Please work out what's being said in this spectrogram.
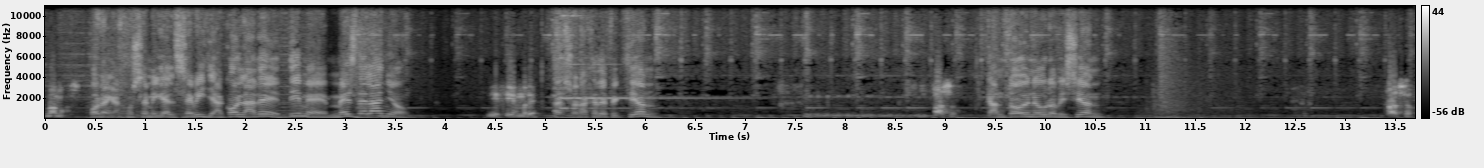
Vamos. Pues venga, José Miguel, Sevilla, con la D, dime, mes del año, Diciembre. personaje de ficción, Paso. cantó en Eurovisión, Paso.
